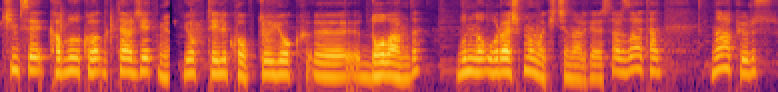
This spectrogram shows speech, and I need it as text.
kimse kablolu kulaklık tercih etmiyor. Yok teli koptu, yok e, dolandı. Bununla uğraşmamak için arkadaşlar zaten ne yapıyoruz?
